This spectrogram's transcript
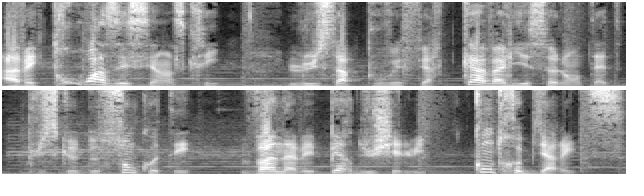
avec 3 essais inscrits. L'USAP pouvait faire cavalier seul en tête puisque de son côté, Van avait perdu chez lui contre Biarritz.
